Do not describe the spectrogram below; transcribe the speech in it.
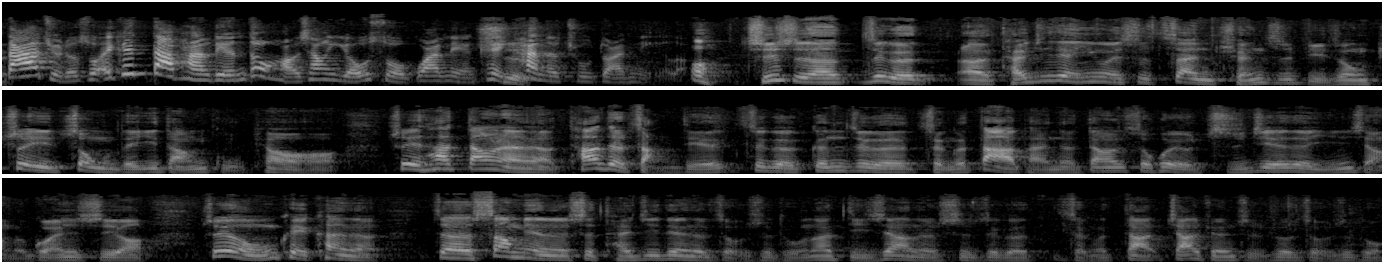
大家觉得说哎跟大盘联动好像有所关联，可以看得出端倪了。哦，其实呢这个呃台积电因为是占全值比重最最重的一档股票哈，所以它当然了，它的涨跌这个跟这个整个大盘呢，当然是会有直接的影响的关系啊。所以我们可以看呢，在上面呢是台积电的走势图，那底下呢是这个整个大加权指数的走势图。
